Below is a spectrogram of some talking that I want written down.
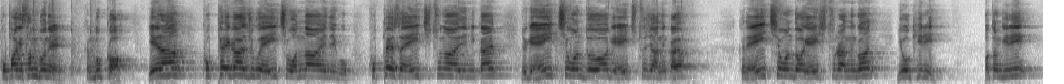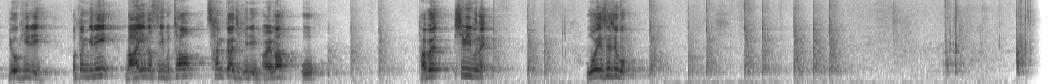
곱하기 3분의 1 그럼 묶어. 얘랑 곱해가지고 H1 나와야 되고 곱해서 H2 나와야 되니까 여기 H1 더하기 H2지 않을까요? 근데 H1 더하기 H2라는 건 요 길이. 어떤 길이? 요 길이. 어떤 길이? 마이너스 2부터 3까지 길이. 얼마? 5 답은 12분의 5의 세제곱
